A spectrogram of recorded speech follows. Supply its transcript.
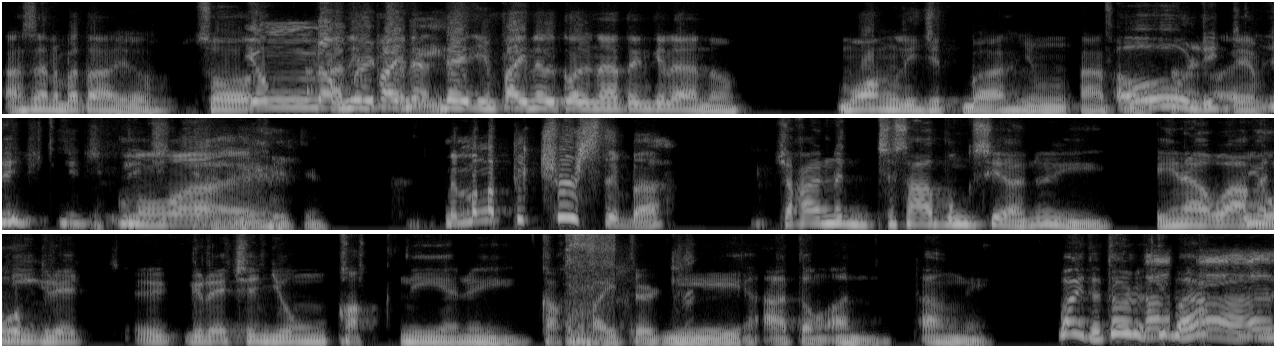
asa na ba tayo? So, Yung ano yung, final, three. yung final call natin kila ano? Mukhang legit ba yung atong Oh, eh, legit. legit, legit, Mukha eh. legit. May mga pictures, di ba? Tsaka nagsasabong si ano eh. Hinawakan Yung- ni Gret- eh, Gretchen yung cock ni ano eh, cockfighter ni Atong An Ang eh. Why, totoo, di ba? Ah,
